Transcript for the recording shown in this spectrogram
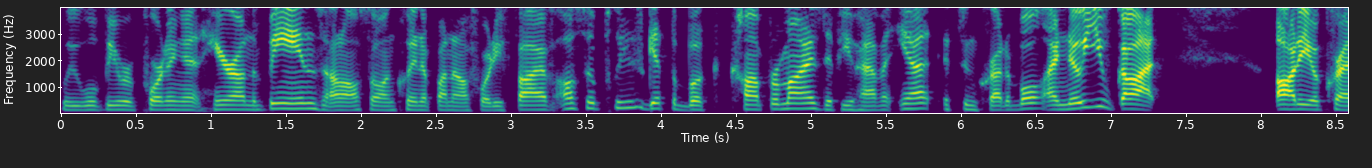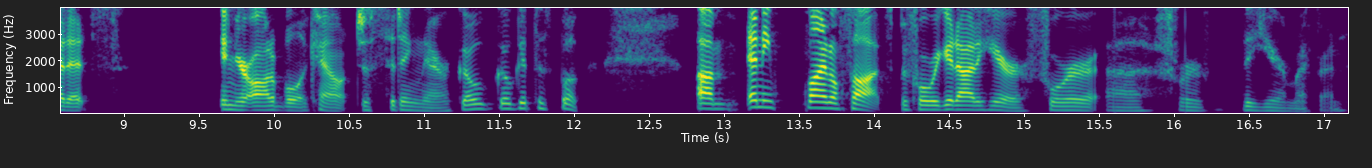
we will be reporting it here on the Beans and also on Cleanup on Aisle 45. Also, please get the book Compromised if you haven't yet. It's incredible. I know you've got audio credits in your Audible account just sitting there. Go go get this book. Um, any final thoughts before we get out of here for uh, for the year, my friend?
